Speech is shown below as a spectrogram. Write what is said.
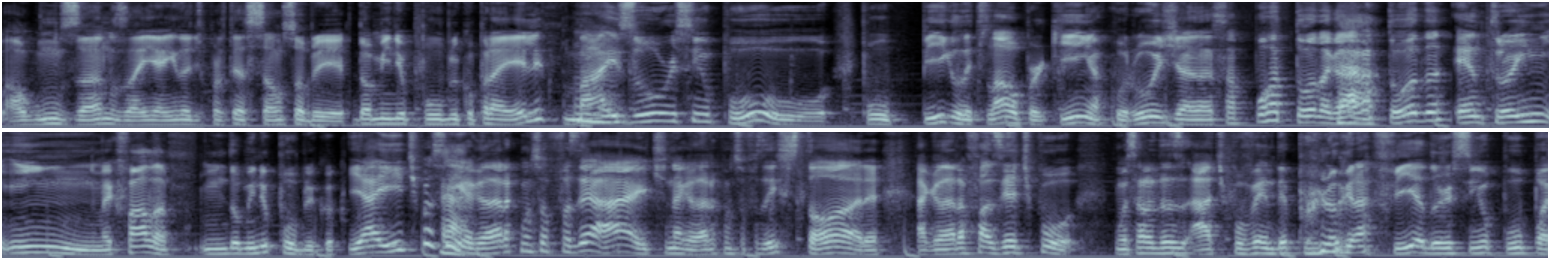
alguns anos aí ainda de proteção sobre domínio público pra ele, mas o Ursinho Poo, o, o Piglet lá, o porquinho, a coruja, essa porra toda, a galera Ah. toda entrou em, em- como é que fala? Em domínio público. E aí, tipo assim, Ah. a galera começou a fazer arte, né? A galera começou a fazer história, a galera fazia, tipo, começaram a, tipo, vender pornografia do Ursinho Poo pra,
